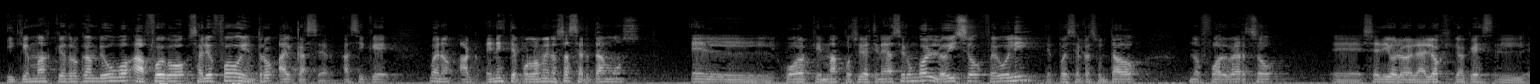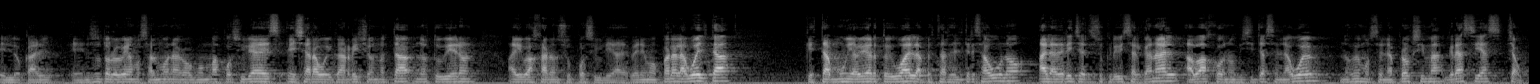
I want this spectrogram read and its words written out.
¿Y qué más que otro cambio hubo? Ah, Fuego, salió Fuego y entró Alcácer. Así que bueno, en este por lo menos acertamos el jugador que más posibilidades tenía de hacer un gol, lo hizo Feguli, después el resultado no fue adverso, eh, se dio lo la lógica que es el, local. Eh, nosotros lo veíamos al Mónaco con más posibilidades, el y Carrillo no, está, no estuvieron, ahí bajaron sus posibilidades. Veremos para la vuelta, que está muy abierto igual a pesar del 3 a 1. A la derecha te suscribís al canal, abajo nos visitas en la web. Nos vemos en la próxima. Gracias, chao.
